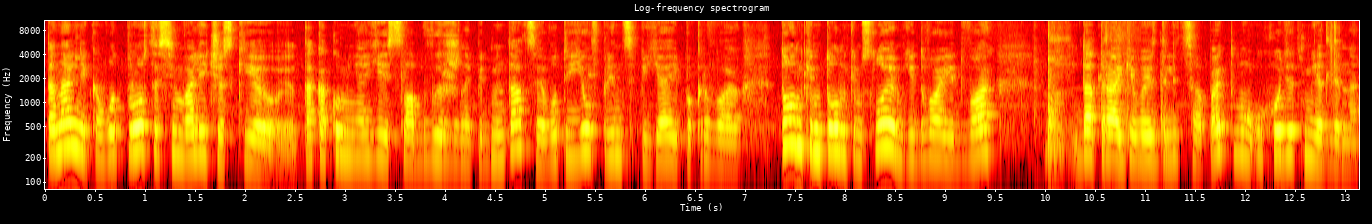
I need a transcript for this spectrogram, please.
тональником вот просто символически, так как у меня есть слабо выраженная пигментация, вот ее, в принципе, я и покрываю тонким-тонким слоем, едва-едва дотрагиваясь до лица, поэтому уходит медленно.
